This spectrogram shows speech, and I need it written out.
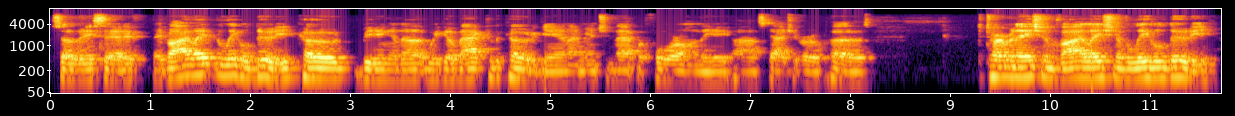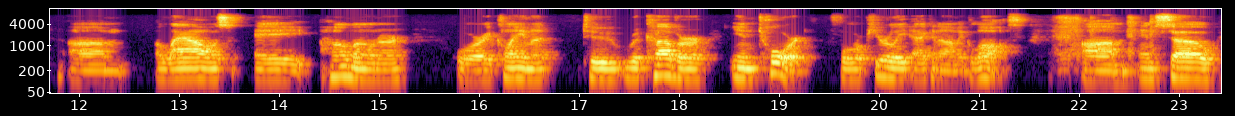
So they said if they violate the legal duty, code being another, we go back to the code again. I mentioned that before on the uh, statute of repose. Determination of violation of a legal duty um, allows a homeowner or a claimant to recover in tort for purely economic loss. Um, and so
